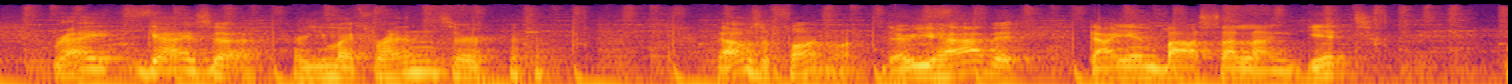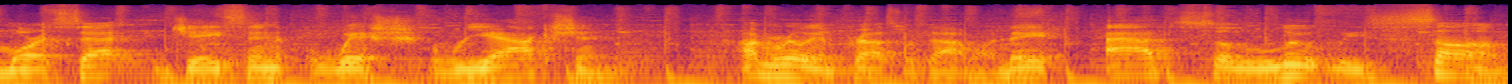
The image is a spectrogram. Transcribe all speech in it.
right? Guys, uh, are you my friends? Or That was a fun one. There you have it. Diyan ba sa Langit, Morissette, Jason Wish reaction. I'm really impressed with that one. They absolutely sung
